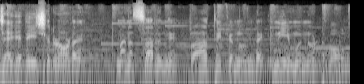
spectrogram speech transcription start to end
ജഗദീശ്വരനോട് മനസ്സറിഞ്ഞ് പ്രാർത്ഥിക്കുന്നുണ്ട്. ഇനിയും മുന്നോട്ട് പോകും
